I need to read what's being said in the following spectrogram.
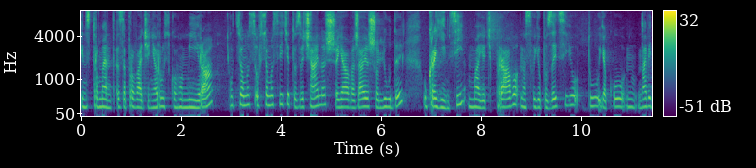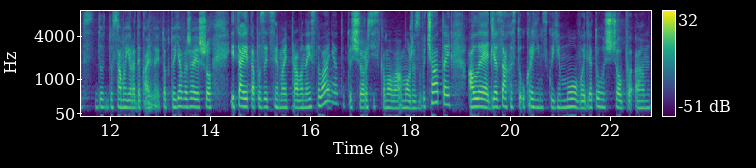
інструмент запровадження руського міра у цьому у всьому світі, то звичайно, що я вважаю, що люди, українці, мають право на свою позицію, ту, яку ну навіть до, до самої радикальної. Тобто я вважаю, що і та, і та позиція мають право на існування, тобто що російська мова може звучати, але для захисту української мови, для того, щоб ем,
